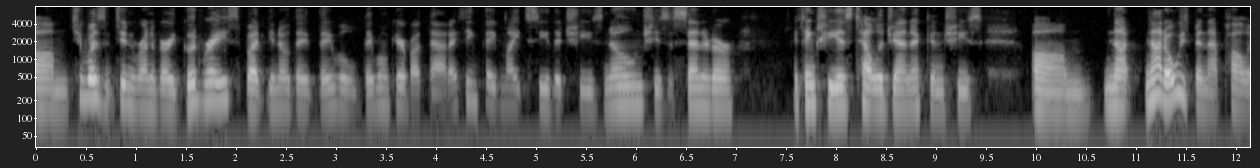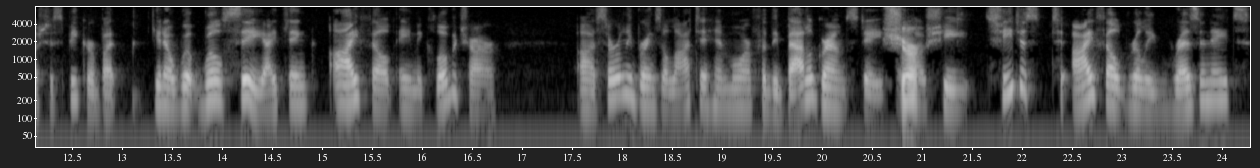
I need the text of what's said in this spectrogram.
Um, she wasn't didn't run a very good race, but you know they they will they won't care about that. I think they might see that she's known. She's a senator. I think she is telegenic, and she's um, not not always been that polished a speaker, but you know we'll we'll see. I think I felt Amy Klobuchar uh, certainly brings a lot to him more for the battleground state. Sure, you know, she she just I felt really resonates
